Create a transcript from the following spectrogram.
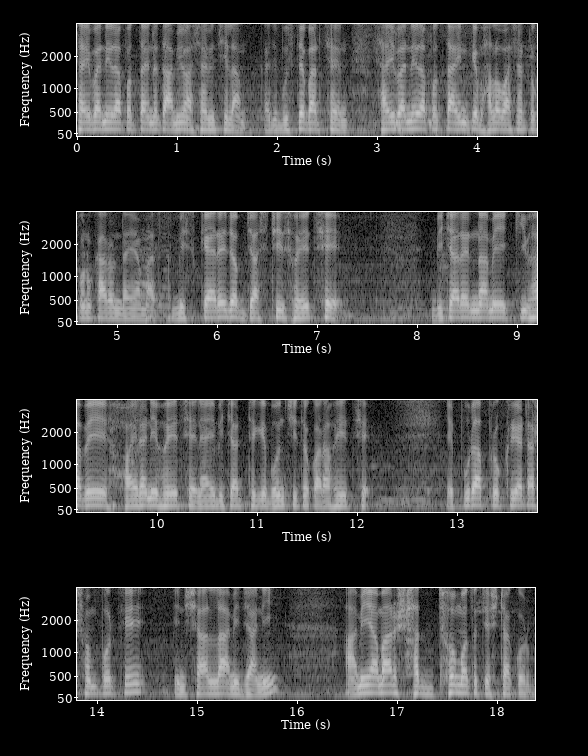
সাইবার নিরাপত্তা আইনে তো আমিও আসামি ছিলাম, কাজে বুঝতে পারছেন, সাইবার নিরাপত্তা আইনকে ভালোবাসার তো কোনো কারণ নাই আমার। মিসক্যারেজ অফ জাস্টিস হয়েছে, বিচারের নামে কীভাবে হয়রানি হয়েছে, ন্যায় বিচার থেকে বঞ্চিত করা হয়েছে, এ পুরা প্রক্রিয়াটা সম্পর্কে ইনশাআল্লাহ আমি জানি। আমি আমার সাধ্য মতো চেষ্টা করব।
